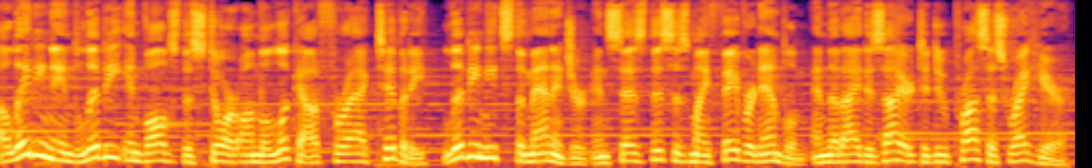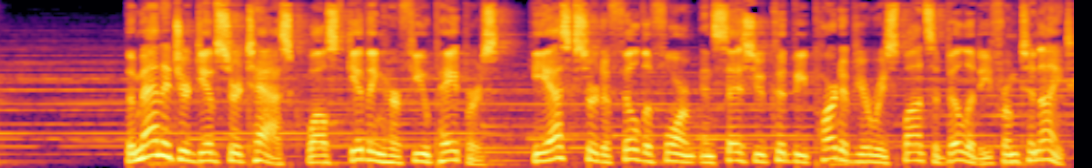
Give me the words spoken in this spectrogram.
A lady named Libby involves the store on the lookout for activity. Libby meets the manager and says this is my favorite emblem and that I desire to do process right here. The manager gives her task whilst giving her few papers. He asks her to fill the form and says you could be part of your responsibility from tonight.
